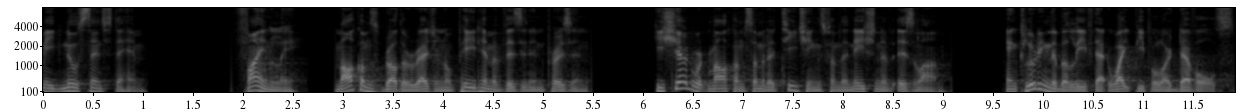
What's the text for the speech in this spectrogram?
made no sense to him. Finally, Malcolm's brother Reginald paid him a visit in prison he shared with Malcolm some of the teachings from the Nation of Islam, including the belief that white people are devils.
